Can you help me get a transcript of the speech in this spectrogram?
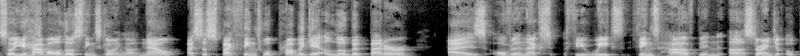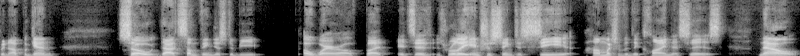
so you have all those things going on. Now, I suspect things will probably get a little bit better as over the next few weeks things have been uh, starting to open up again. So that's something just to be aware of. But it's it's really interesting to see how much of a decline this is. Now,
